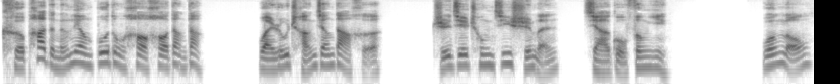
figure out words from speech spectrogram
可怕的能量波动浩浩荡荡，宛如长江大河，直接冲击石门，加固封印。王龙！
